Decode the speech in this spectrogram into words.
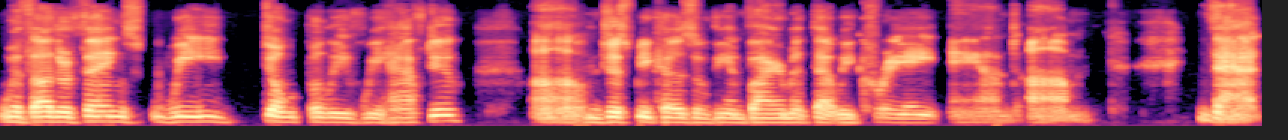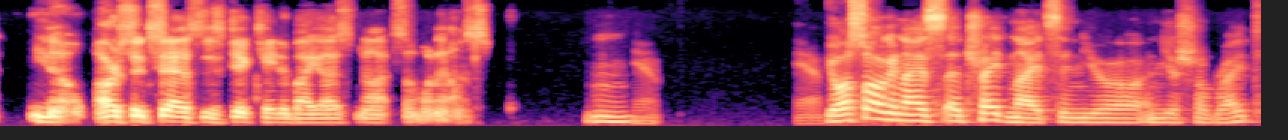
with other things. We don't believe we have to, um, just because of the environment that we create and um, that you know our success is dictated by us, not someone else. Mm. Yeah. Yeah. You also organize uh, trade nights in your in your shop, right?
